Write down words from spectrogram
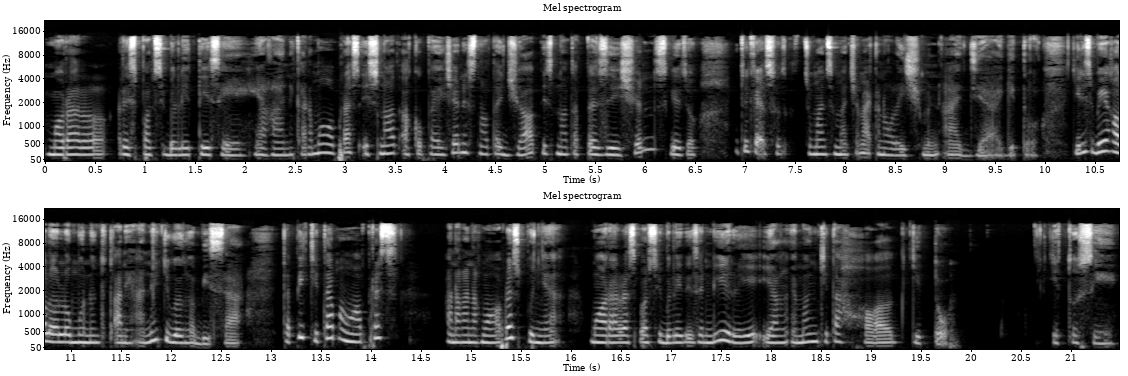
moral responsibility sih ya kan? Karena mau operas is not occupation is not a job is not a position gitu. Itu kayak cuman semacam acknowledgement aja gitu. Jadi sebenarnya kalau lo menuntut aneh-aneh juga nggak bisa. Tapi kita mau operas anak-anak mau operas punya moral responsibility sendiri yang emang kita hold gitu. Itu sih.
